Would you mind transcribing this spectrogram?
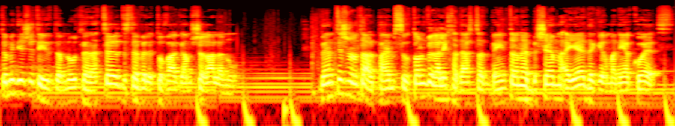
תמיד יש את ההזדמנות לנצל את הסבל לטובה גם שרע לנו. באמצע שנות האלפיים סרטון ויראלי חדש צד באינטרנט בשם הילד הגרמני הכועס.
